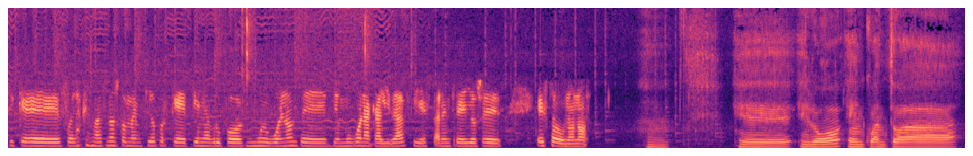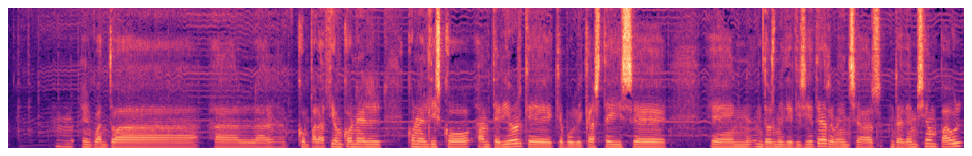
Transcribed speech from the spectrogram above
sí que fue la que más nos convenció porque tiene grupos muy buenos, de, de muy buena calidad y estar entre ellos es es todo un honor. Eh, y luego, en cuanto a en cuanto a, la comparación con el con el disco anterior que, publicasteis eh, en 2017, Revenge Redemption, Paul,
